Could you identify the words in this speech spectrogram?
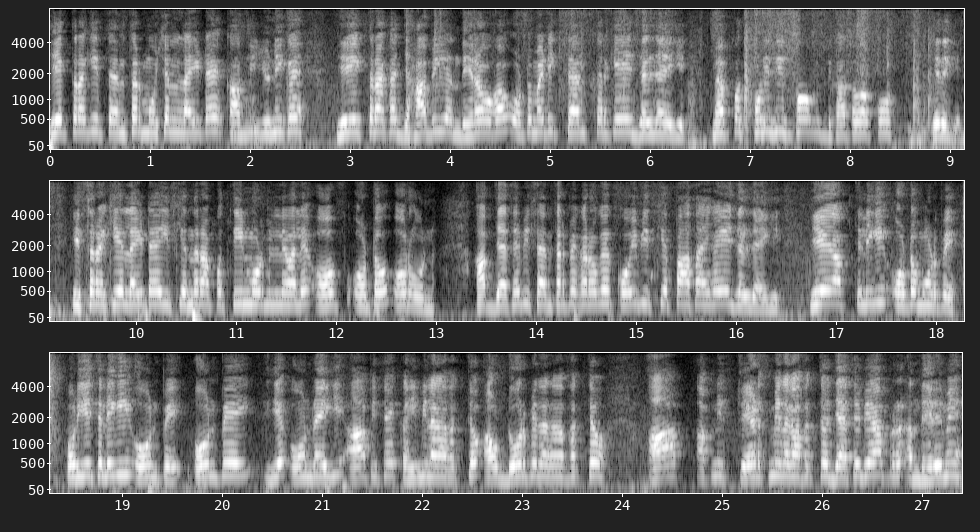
ये एक तरह की सेंसर मोशन लाइट है काफ़ी यूनिक है। ये एक तरह का जहाँ भी अंधेरा होगा ऑटोमेटिक सेंस करके ये जल जाएगी। मैं आपको थोड़ी सी इसको दिखाता हूँ आपको। ये देखिए इस तरह की ये लाइट है। इसके अंदर आपको तीन मोड मिलने वाले ऑफ़ ऑटो और ऑन आप जैसे भी सेंसर पे करोगे कोई भी इसके पास आएगा ये जल जाएगी। ये आप चलेगी ऑटो मोड पे और ये चलेगी ऑन पे। ऑन पे ये ऑन रहेगी। आप इसे कहीं भी लगा सकते हो आउटडोर पे लगा सकते हो। आप अपनी स्टेयर्स में लगा सकते हो। जैसे भी आप अंधेरे में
